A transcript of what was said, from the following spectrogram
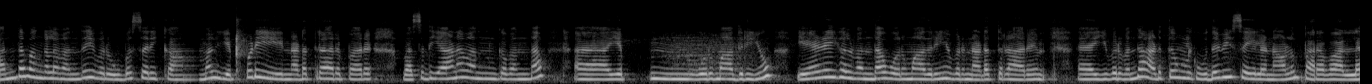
வந்தவங்களை வந்து இவர் உபசரிக்காமல் எப்படி நடத்துகிறாரு பாரு. வசதியானவங்க வந்தால் எப் ஒரு மாதிரியும் ஏழைகள் வந்தால் ஒரு மாதிரியும் இவர் நடத்துகிறாரு இவர் வந்து அடுத்தவங்களுக்கு உதவி செய்யலைனாலும் பரவாயில்ல.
